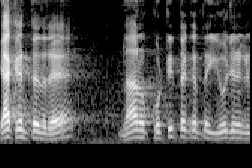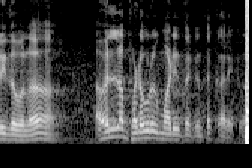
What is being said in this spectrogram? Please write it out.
ಯಾಕಂತಂದ್ರೆ, ನಾನು ಕೊಟ್ಟಿರ್ತಕ್ಕಂಥ ಯೋಜನೆಗಳಿದ್ದಾವಲ್ಲ ಅವೆಲ್ಲ ಬಡವರಿಗೆ ಮಾಡಿರ್ತಕ್ಕಂಥ ಕಾರ್ಯಕ್ರಮ.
